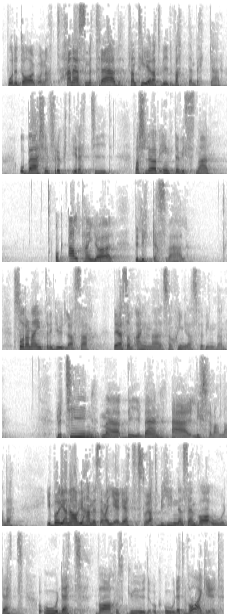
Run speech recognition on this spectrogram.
både dag och natt. Han är som ett träd planterat vid vattenbäckar och bär sin frukt i rätt tid, vars löv inte vissnar. Och allt han gör, det lyckas väl. Sådana är inte de gudlösa, det är som agnar som skingras för vinden. Rutin med Bibeln är livsförvandlande. I början av Johannes evangeliet står det att begynnelsen var ordet och ordet var hos Gud och ordet var Gud.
